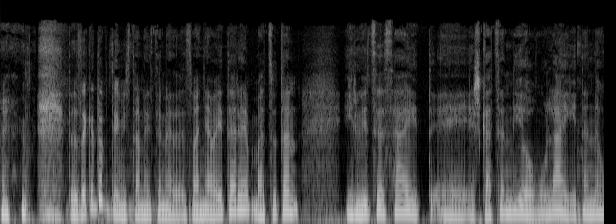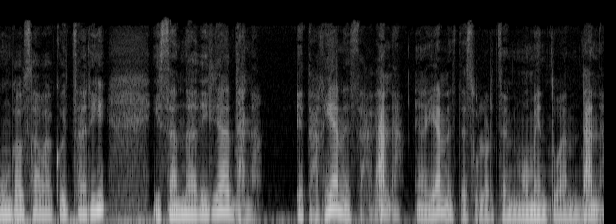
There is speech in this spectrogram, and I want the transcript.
Ez dakit optimista naizen edo ez, baina baita ere, batzutan, iruditze zait, e, eskatzen diogula, egiten dugun gauza bakoitzari, izan da dila dana. Eta agian ez da, dana. Agian ez dezu lortzen momentuan dana.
